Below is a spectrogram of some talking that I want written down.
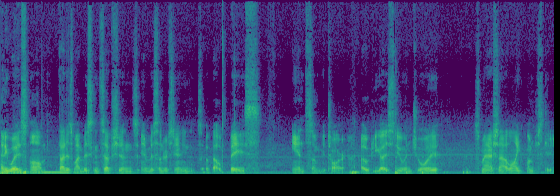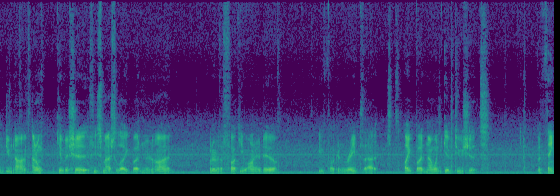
anyways, um, that is my misconceptions and misunderstandings about bass and some guitar. I hope you guys do enjoy. Smash that like. I'm just kidding. Do not. I don't give a shit if you smash the like button or not. Whatever the fuck you want to do you fucking rape that like button, I wouldn't give two shits. But thank you.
